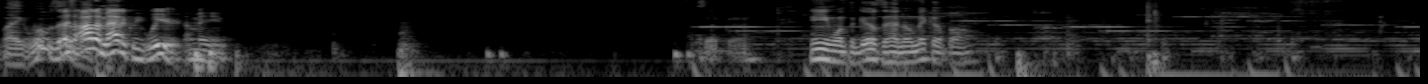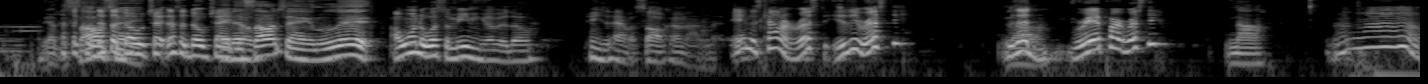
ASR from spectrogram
Like, what was that? That's about? automatically weird. I mean, What's up, man? He didn't want the girls to have no makeup on. Got that's the a saw that's a chain. dope cha- that's a dope Hey, that though. saw chain lit. I wonder what's the meaning of it though. Can't just have a saw coming out of that. And it's kind of rusty. Is it rusty? Is that red part rusty? Nah. I.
